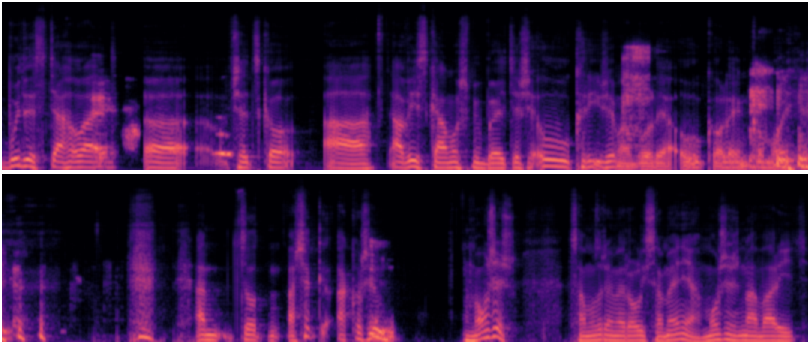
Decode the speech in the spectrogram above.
bude stiahovať uh, všetko a, a vy s kamošmi budete, že ú, kríže ma bolia, ú, kolenko moje. a, to, a však akože môžeš, samozrejme roli sa menia, môžeš navariť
